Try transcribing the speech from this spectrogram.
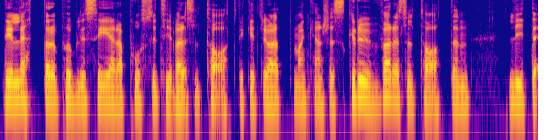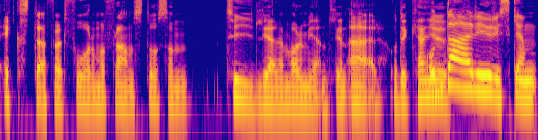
det är lättare att publicera positiva resultat vilket gör att man kanske skruvar resultaten lite extra för att få dem att framstå som tydligare än vad de egentligen är. Och, det kan ju... och där är ju risken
